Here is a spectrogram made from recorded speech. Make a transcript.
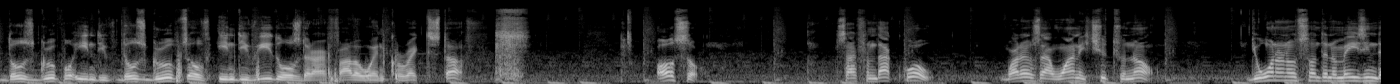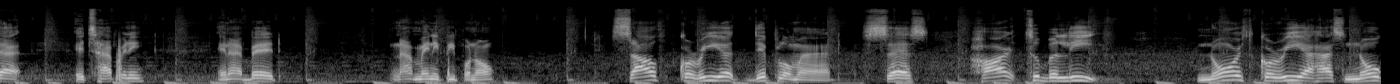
Those group of indiv- those groups of individuals that are following correct stuff. Also aside from that quote what else i wanted you to know? You want to know something amazing that it's happening and I bet not many people know. South Korea diplomat says hard to believe North Korea has no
